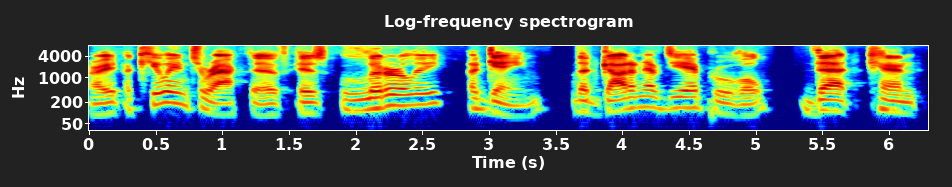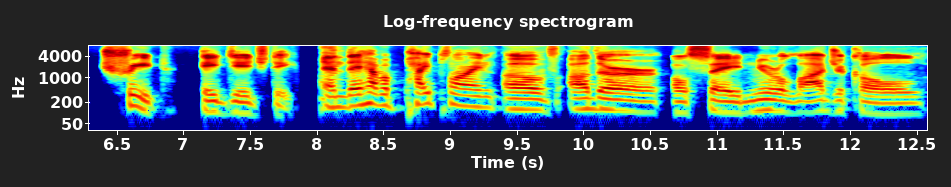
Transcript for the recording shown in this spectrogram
Right? Akili Interactive is literally a game that got an FDA approval that can treat ADHD. And they have a pipeline of other, I'll say, neurological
